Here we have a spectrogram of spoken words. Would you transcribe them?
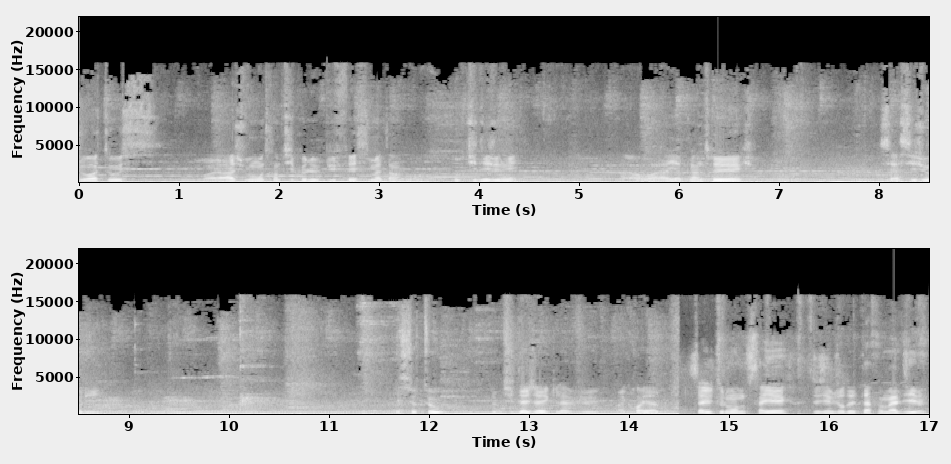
Bonjour à tous. Voilà, je vous montre un petit peu le buffet ce matin au petit déjeuner. Alors voilà, il y a plein de trucs. C'est assez joli. Et surtout, le petit déj avec la vue incroyable. Salut tout le monde, ça y est, deuxième jour de taf aux Maldives.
